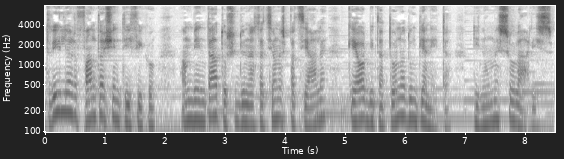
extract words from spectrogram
Thriller fantascientifico ambientato su di una stazione spaziale che orbita attorno ad un pianeta di nome Solaris,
